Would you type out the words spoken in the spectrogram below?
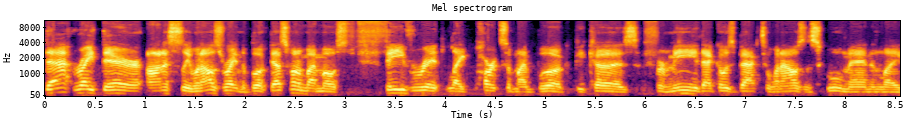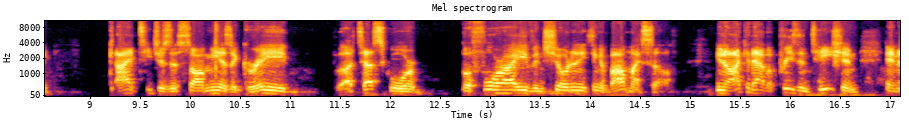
that right there honestly when i was writing the book that's one of my most favorite like parts of my book because for me that goes back to when i was in school man and like i had teachers that saw me as a grade a test score before i even showed anything about myself you know, I could have a presentation and,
